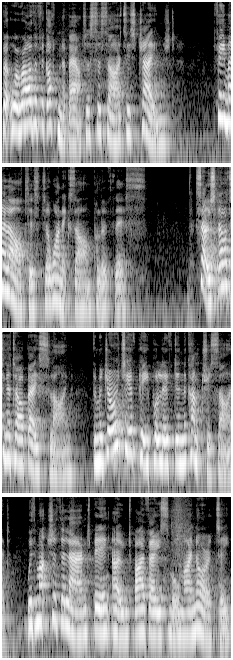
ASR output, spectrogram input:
but were rather forgotten about as societies changed. Female artists are one example of this. So, starting at our baseline, the majority of people lived in the countryside, with much of the land being owned by a very small minority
